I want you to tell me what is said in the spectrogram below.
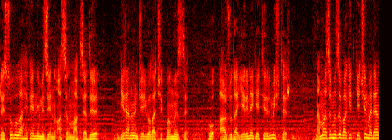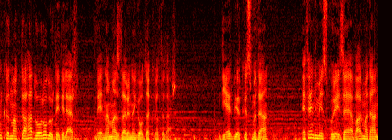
Resulullah Efendimizin asıl maksadı bir an önce yola çıkmamızdı. Bu arzuda yerine getirilmiştir. Namazımızı vakit geçirmeden kılmak daha doğru olur dediler ve namazlarını yolda kıldılar. Diğer bir kısmı da Efendimiz Kureyza'ya varmadan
